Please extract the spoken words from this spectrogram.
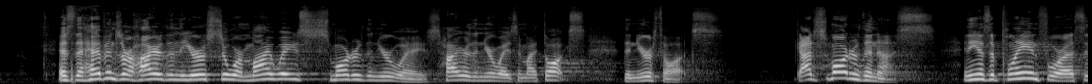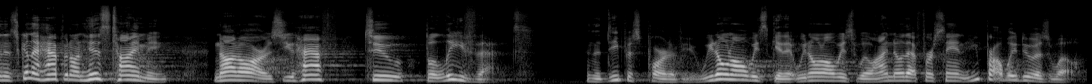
As the heavens are higher than the earth, so are my ways smarter than your ways, higher than your ways, and my thoughts than your thoughts. God's smarter than us. And He has a plan for us, and it's going to happen on His timing, not ours. You have to believe that in the deepest part of you. We don't always get it, we don't always will. I know that firsthand. You probably do as well.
